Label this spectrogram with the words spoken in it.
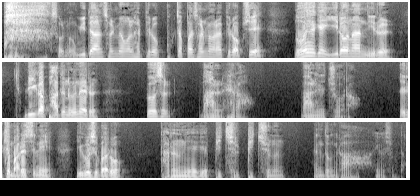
막 설명 위대한 설명을 할 필요 복잡한 설명을 할 필요 없이 너에게 일어난 일을 네가 받은 은혜를 그것을 말해라. 말해 주어라. 이렇게 말했으니 이것이 바로 다른 이에게 빛을 비추는 행동이라 이것입니다.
